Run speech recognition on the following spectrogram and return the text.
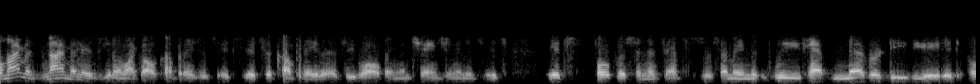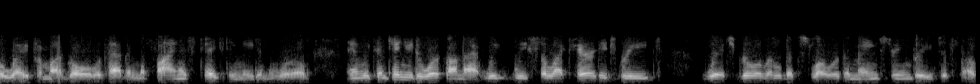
Well, Niman, Niman is, you know, like all companies, it's it's it's a company that's evolving and changing, and it's it's its focus and its emphasis. I mean, we have never deviated away from our goal of having the finest tasting meat in the world, and we continue to work on that. We we select heritage breeds, which grow a little bit slower than mainstream breeds of, of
